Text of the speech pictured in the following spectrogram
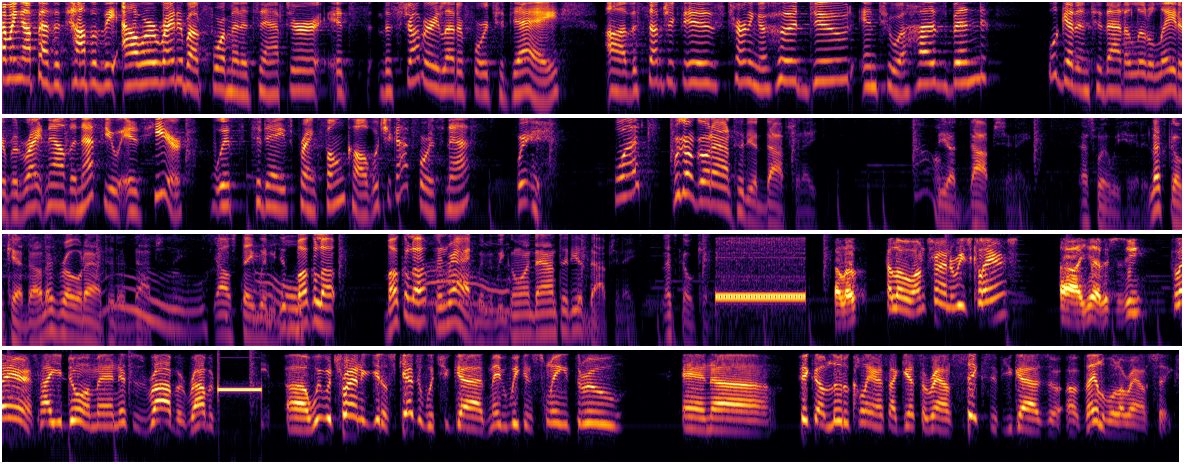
Coming up at the top of the hour, right about four minutes after, it's the strawberry letter for today. Uh, the subject is turning a hood dude into a husband. We'll get into that a little later, but right now the nephew is here with today's prank phone call. What you got for us, Neff? We What? we're gonna go down to the adoption agency. Oh. The adoption agency. That's where we headed. Let's go, cat dog. Let's roll down to the adoption agency. Y'all stay with me. Just buckle up, buckle up, and ride with me. We're going down to the adoption agency. Let's go, cat. Hello? Hello, I'm trying to reach Clarence. Uh, yeah, this is he. Clarence, how you doing, man? This is Robert. Robert. Uh, we were trying to get a schedule with you guys. Maybe we can swing through and uh, pick up little Clarence. I guess around six, if you guys are available around six.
